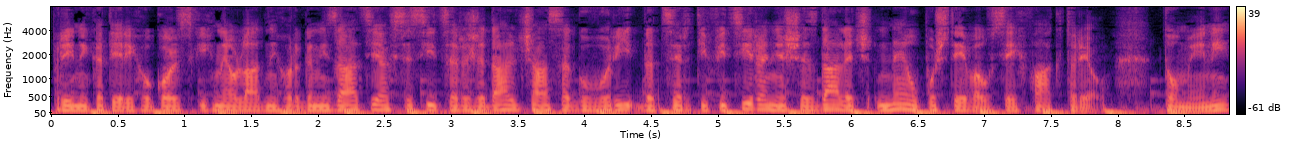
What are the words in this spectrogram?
Pri nekaterih okoljskih nevladnih organizacijah se sicer že dalj časa govori, da certificiranje še zdaleč ne upošteva vseh faktorjev. To meni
